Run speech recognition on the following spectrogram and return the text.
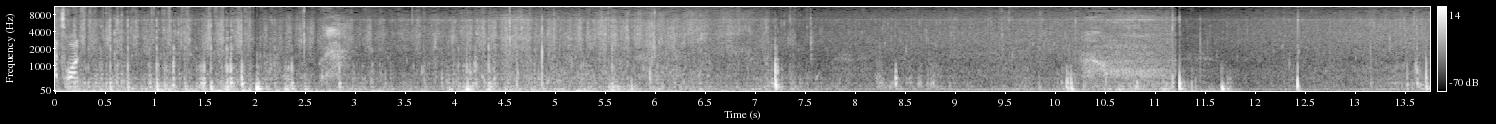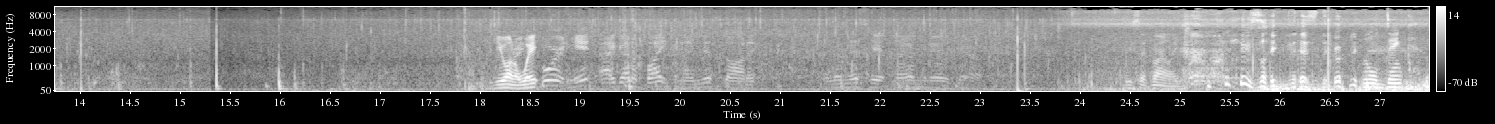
That's one. Do you want to Right wait? Before it hit, I got a bite and I missed on it. And then this hit and I haven't been able to count. At least I finally got one. he was like this, dude. Little dink.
